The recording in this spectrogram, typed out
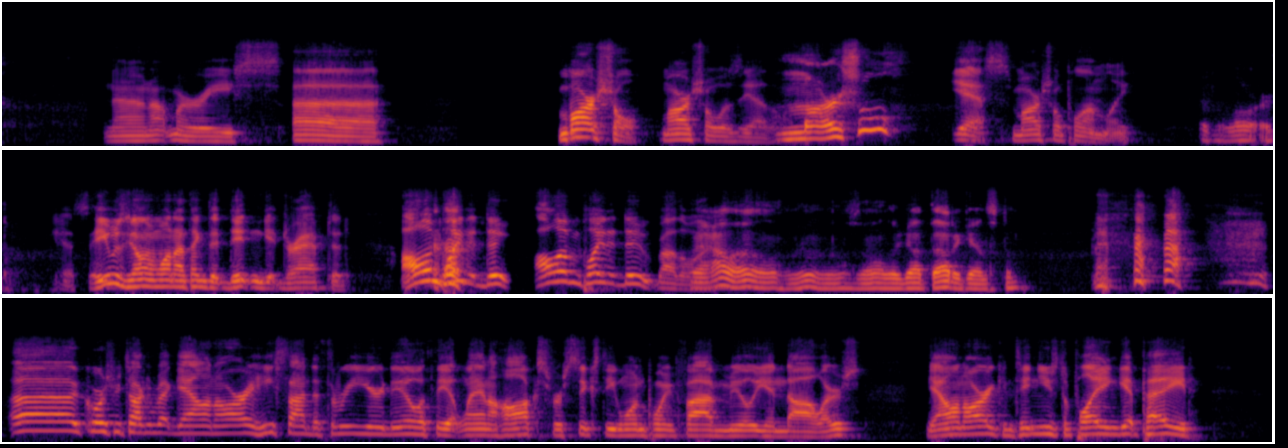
no, not Maurice. Uh, Marshall. Marshall was the other one. Marshall? Yes, Marshall Plumlee. Good lord. Yes, he was the only one I think that didn't get drafted. All of them played at Duke. All of them played at Duke, by the way. Well, so they got that against him. uh, of course, we talked about Gallinari. He signed a three-year deal with the Atlanta Hawks for sixty-one point five million dollars. Gallinari continues to play and get paid.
